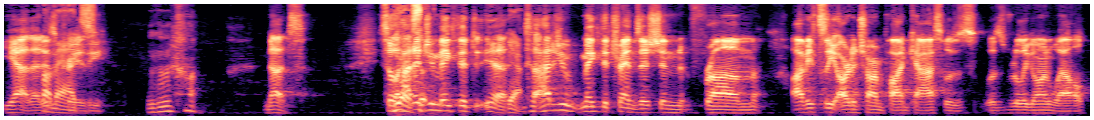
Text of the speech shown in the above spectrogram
yeah, that is ads. crazy. Mhm. Nuts. So Yeah, how did so- you make the yeah, Yeah. So how did you make the transition from obviously Art of Charm podcast was was really going well.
